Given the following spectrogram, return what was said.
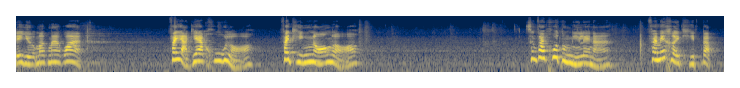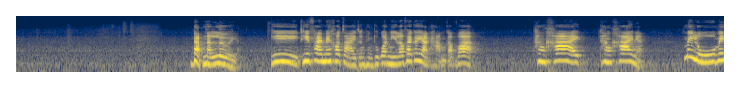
ได้เยอะมากๆว่า ไฟอยากแยกคู่เหรอ ไฟทิ้งน้องเหรอ ซึ่งไฟพูดตรงนี้เลยนะ ไฟไม่เคยคิดแบบ แบบนั้นเลยอะที่ที่ไฟไม่เข้าใจจนถึงทุกวันนี้ แล้วไฟก็อยากถามกลับว่า ทางค่ายทางค่ายเนี่ย ไม่รู้ไม่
